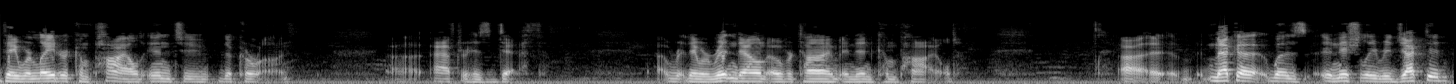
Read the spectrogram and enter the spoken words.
They were later compiled into the Quran uh, after his death. Uh, they were written down over time and then compiled. Uh, Mecca was initially rejected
